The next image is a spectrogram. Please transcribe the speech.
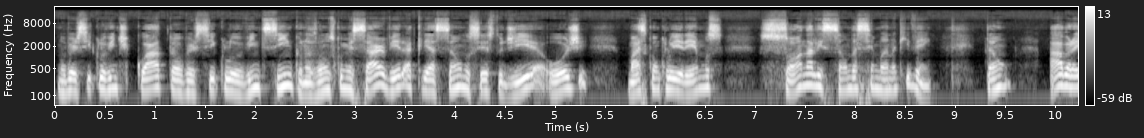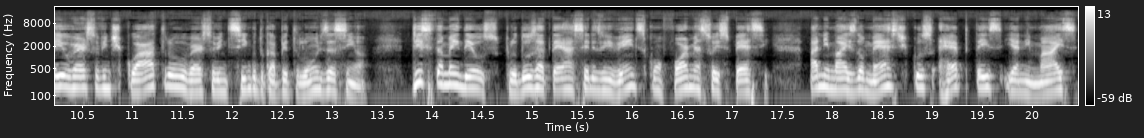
no versículo 24 ao versículo 25. Nós vamos começar a ver a criação no sexto dia hoje, mas concluiremos só na lição da semana que vem. Então, abra aí o verso 24, o verso 25 do capítulo 1 diz assim, ó: Disse também Deus: Produz a terra seres viventes conforme a sua espécie, animais domésticos, répteis e animais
